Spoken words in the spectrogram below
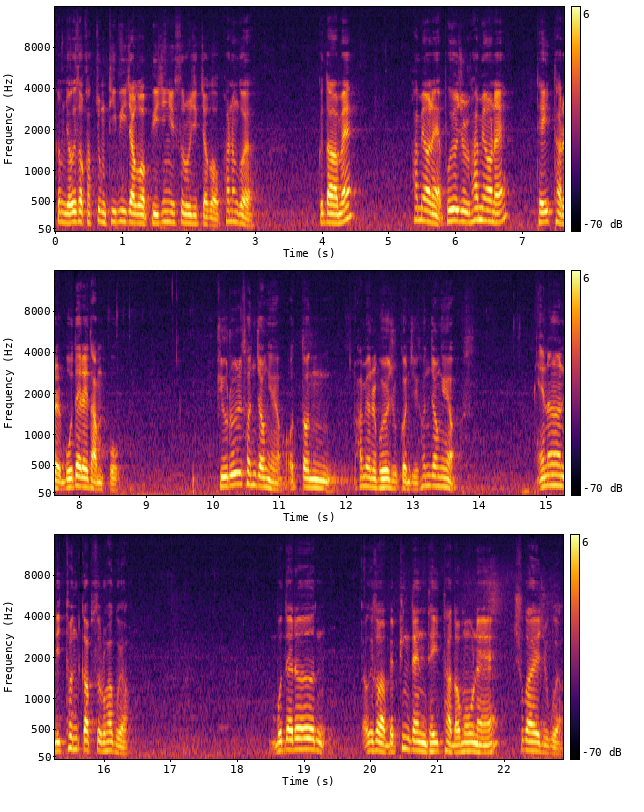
그럼 여기서 각종 DB 작업, 비즈니스 logic 작업 하는 거예요. 그 다음에 화면에 보여줄 화면에 데이터를 모델에 담고 view를 선정해요. 어떤 화면을 보여줄 건지 선정해요. 얘는 return 값으로 하고요. 모델은 여기서 mapping된 데이터 넘어온 애 추가해 주고요.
